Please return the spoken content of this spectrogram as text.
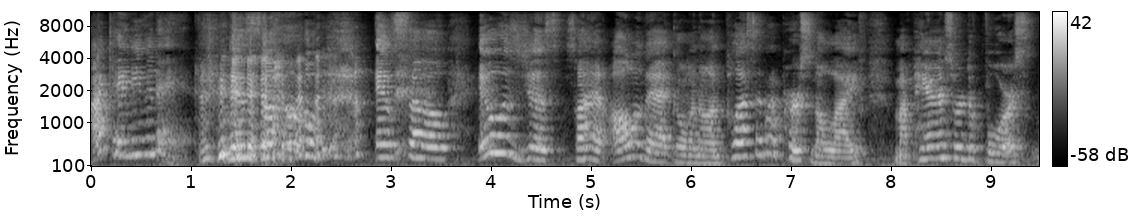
I can't even add. And so, and so it was just, so I had all of that going on. Plus, in my personal life, my parents were divorced.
